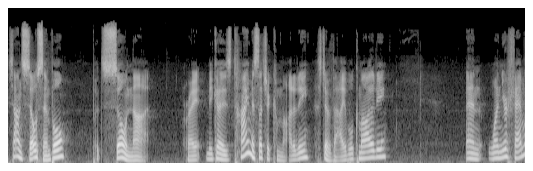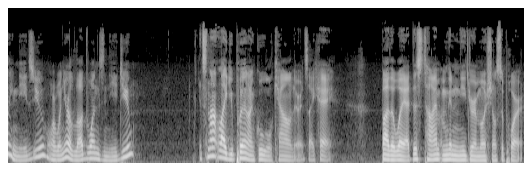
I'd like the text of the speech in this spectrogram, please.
sounds so simple, but so not, right? Because time is such a commodity, such a valuable commodity and when your family needs you or when your loved ones need you, it's not like you put it on Google Calendar. It's like, hey, by the way, at this time, I'm going to need your emotional support.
